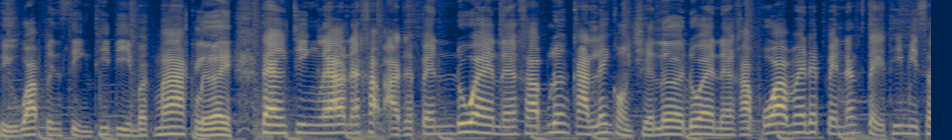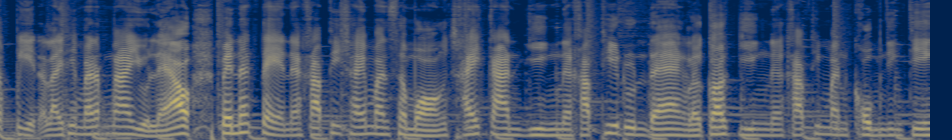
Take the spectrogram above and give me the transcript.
ถือว่าเป็นสิ่งที่ดีมากๆเลย แต่จริงๆแล้วนะครับอาจจะเป็นด้วยนะครับเรื่องการเล่นของเชลเลอร์ด้วยนะครับเพราะว่าไม่ได้เป็นนักเตะที่มีสปีดอะไรที่มันง่ายอยู่แล้ว เป็นนักเตะนะครับที่ใช้มันสมองใช้การยิงนะครับที่รุนแรงแล้วก็ยิงนะครับที่มันคมจริง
